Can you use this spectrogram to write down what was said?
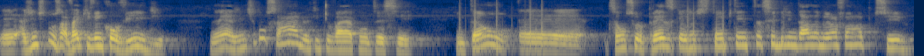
É, a gente não sabe, vai que vem Covid, né? A gente não sabe o que, que vai acontecer. Então, é, são surpresas que a gente sempre tenta se blindar da melhor forma possível.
